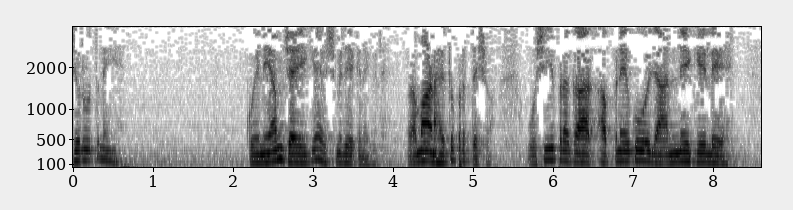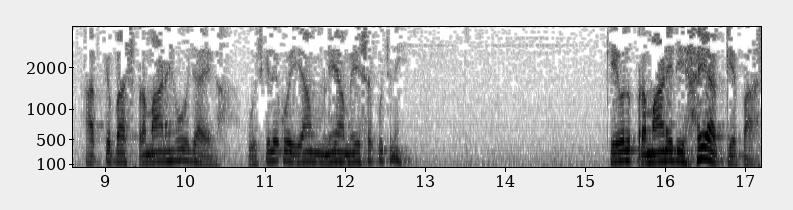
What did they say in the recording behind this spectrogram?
ज़रूरत नहीं है। कोई नियम चाहिए क्या इसमें देखने के लिए? प्रमाण है तो प्रत्यक्ष उसी प्रकार अपने को जानने के लिए आपके पास प्रमाण है हो जाएगा। उसके लिए कोई यम नियम, ये सब कुछ नहीं। केवल प्रमाण यदि है आपके पास,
